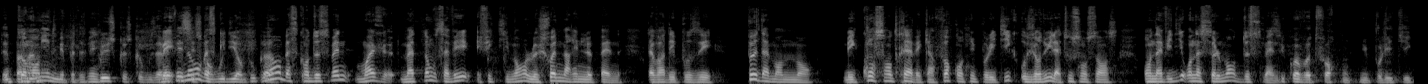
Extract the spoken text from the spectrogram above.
Peut-être pas 20 000, mais peut-être plus que ce que vous avez fait, c'est ce qu'on vous dit en tout cas. Non, parce qu'en deux semaines, moi, maintenant, vous savez, effectivement, le choix de Marine Le Pen d'avoir déposé peu d'amendements mais concentré avec un fort contenu politique, aujourd'hui, il a tout son sens. On avait dit, on a seulement deux semaines. C'est quoi votre fort contenu politique,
